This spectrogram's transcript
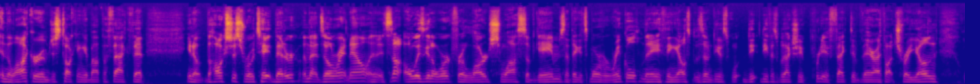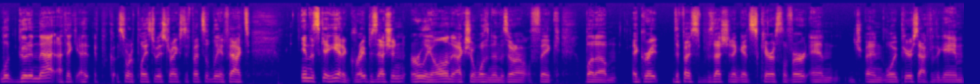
in the locker room just talking about the fact that you know the Hawks just rotate better in that zone right now and it's not always going to work for large swaths of games. I think it's more of a wrinkle than anything else but the zone defense, defense was actually pretty effective there. I thought Trae Young looked good in that. I think it sort of plays to his strengths defensively. In fact in this game, he had a great possession early on. It actually wasn't in the zone, I don't think, but um, a great defensive possession against Caris LeVert and and Lloyd Pierce after the game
